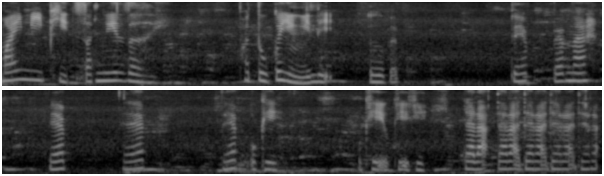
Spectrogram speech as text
ไม่มีผิดสักนิดเลยเพระตูก็อย่างนี้แหละเออแบบแป๊บแป๊บนะแป๊บแป๊บแป๊บโอเคโอเคโอเคโอเคได้ละได้ละได้ละได้ละได้ละ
